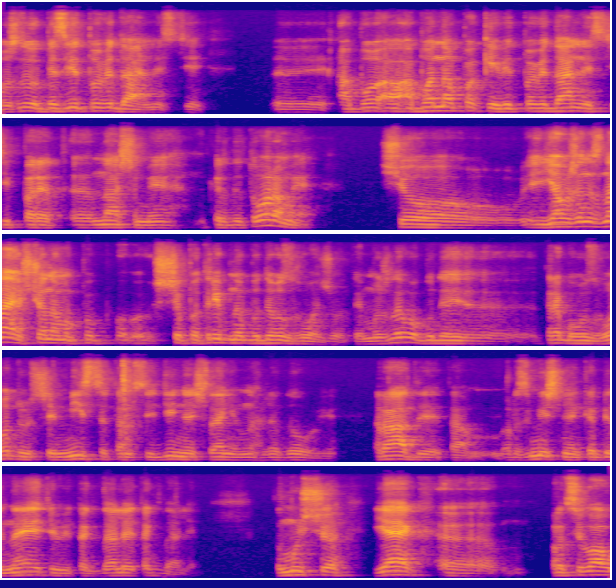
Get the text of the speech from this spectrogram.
можливо, безвідповідальності, Е, або або навпаки відповідальності перед е, нашими кредиторами, що я вже не знаю, що нам що потрібно буде узгоджувати. Можливо, буде е, треба узгоджувати місце там сидіння членів наглядової ради, там розміщення кабінетів і так далі. і так далі. Тому що я як е, працював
